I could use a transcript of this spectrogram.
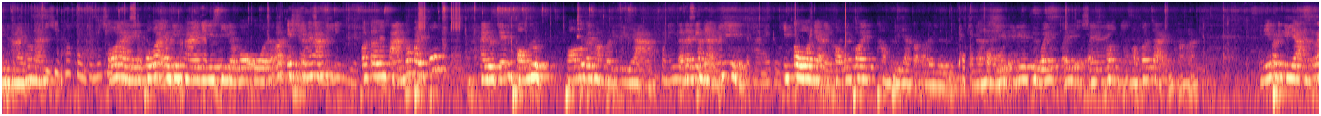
ดีไฮด์เท่านั้นพี่คิดว่าคงจะไม่เพใช่ราะอะไรเพราะว่าแอลดีไฮด์มี C กับ O แล้วก็ H ใช่ไหมคะพอเติมสารเข้าไปปุ๊บไฮโดรเจนพร้อมหลุด พร้อมจะไปทำปฏิกิริยาของนี้แต่มีในสีขแดณะงนะที่จะทายให้ดูคีโตเนี่ยเขาไม่ค่อยทำปฏิกิริยากับอะไรเลยถ้าตอนนะนั้นบออักนนี้อันนี้คือไว้ไว้ไว้เข้าทำความเข้าใจนะคะ อันนี้ปฏิกิริยาอันแร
